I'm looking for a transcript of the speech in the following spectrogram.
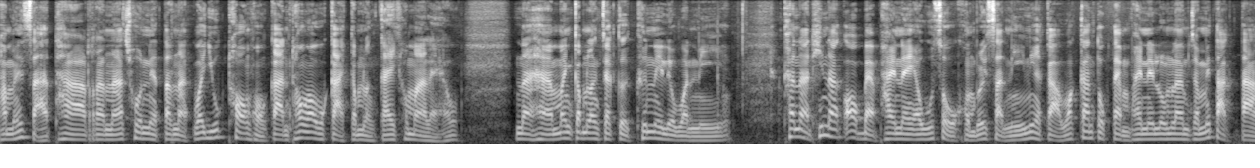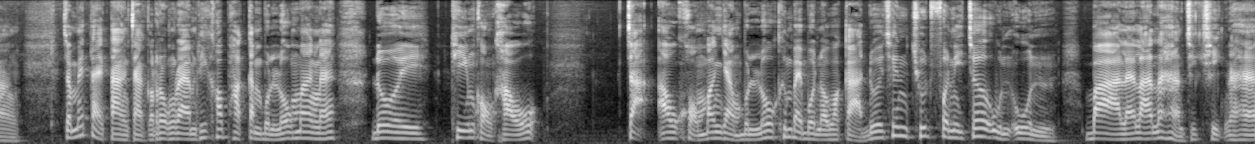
ทำให้สาธารณชนเนี่ยตระหนักว่ายุคทองของการท่องอวกาศกำลังใกล้เข้ามาแล้วนะฮะมันกำลังจะเกิดขึ้นในเร็ววันนี้ ขณะที่นักออกแบบภายในอาวุโสของบริษัทนี้เนี่ยกล่าวว่าการตกแต่งภายในโรงแรมจะไม่แตกต่าง จะไม่แตกต่างจากโรงแรมที่เข้าพักกันบนโลกมากนะ โดยทีมของเขาจะเอาของบางอย่างบนโลกขึ้นไปบนอวกาศ ด้วยเช่นชุดเฟอร์นิเจอร์อุ่นๆ บาร์และร้านอาหารชิคๆนะฮะ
